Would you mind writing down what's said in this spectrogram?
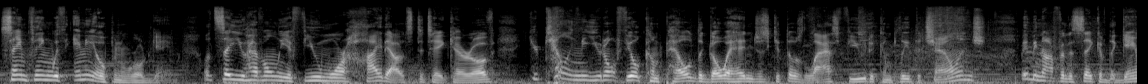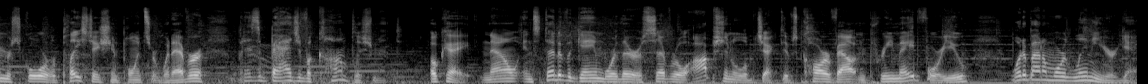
Same thing with any open world game. Let's say you have only a few more hideouts to take care of, you're telling me you don't feel compelled to go ahead and just get those last few to complete the challenge? Maybe not for the sake of the gamer score or PlayStation points or whatever, but as a badge of accomplishment. Okay, now instead of a game where there are several optional objectives carved out and pre-made for you, what about a more linear game?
